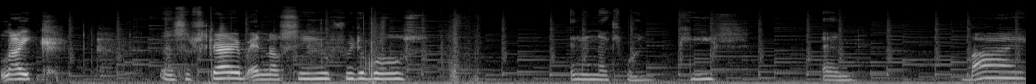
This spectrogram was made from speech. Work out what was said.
like, and subscribe. And I'll see you, Balls, in the next one. Peace and bye.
